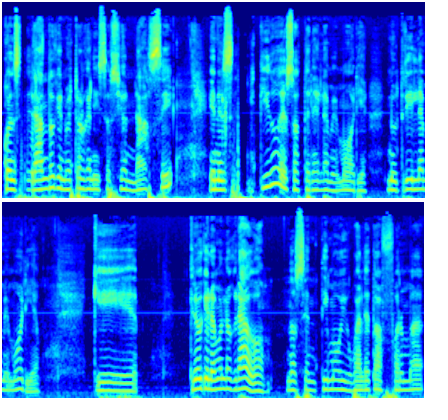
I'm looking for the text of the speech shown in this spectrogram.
considerando que nuestra organización nace en el sentido de sostener la memoria, nutrir la memoria, que creo que lo hemos logrado. Nos sentimos igual de todas formas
